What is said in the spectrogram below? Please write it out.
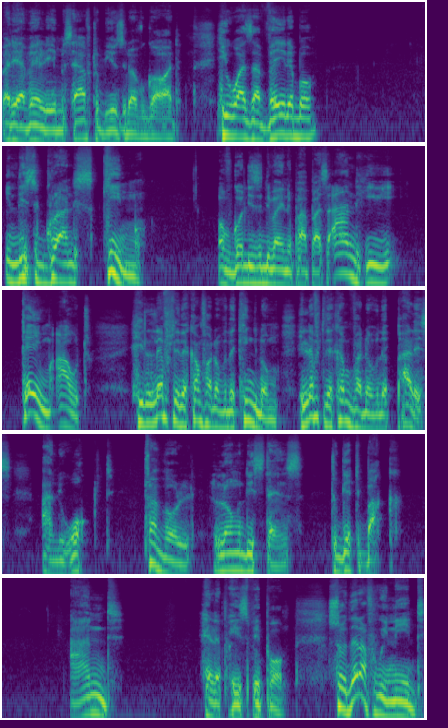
but he availed himself to be used of God. He was available in this grand scheme of God's divine purpose, and he came out. He left the comfort of the kingdom, he left the comfort of the palace, and walked, traveled long distance to get back and help his people. So, therefore, we need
